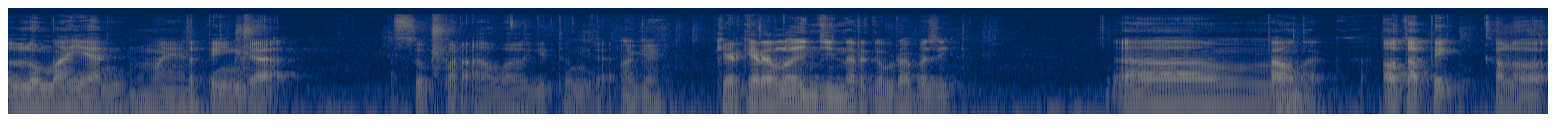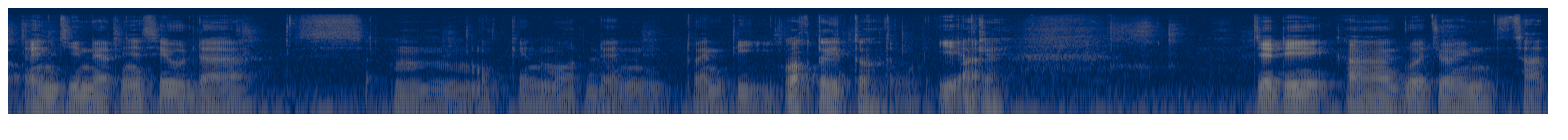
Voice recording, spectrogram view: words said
lumayan, Lumayan. tapi nggak super awal gitu nggak. Oke, kira-kira lu engineer ke berapa sih? Em, Tahu nggak? Oh tapi kalau engineer-nya sih udah mm, mungkin more than 20 Waktu itu. Iya. Oke. Jadi gue join saat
